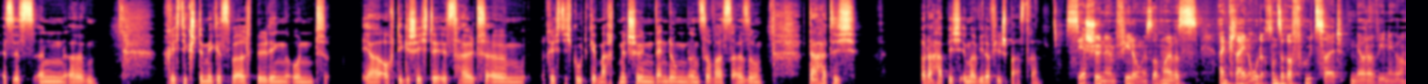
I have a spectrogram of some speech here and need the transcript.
es ist ein ähm, richtig stimmiges Worldbuilding und ja, auch die Geschichte ist halt ähm, richtig gut gemacht mit schönen Wendungen und sowas. Also da hatte ich oder habe ich immer wieder viel Spaß dran. Sehr schöne Empfehlung. Ist auch mal was, ein Kleinod aus unserer Frühzeit, mehr oder weniger.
